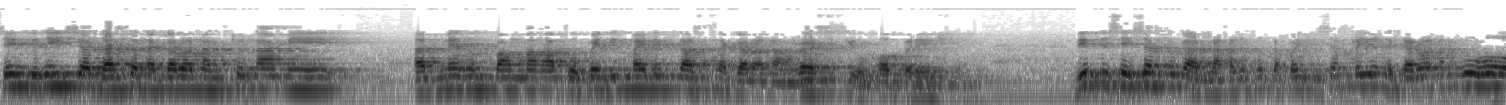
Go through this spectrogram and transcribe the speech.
Sa Indonesia, dahil nagkaroon ng tsunami at meron pang mga po pwedeng may ligtas, nagkaroon ng rescue operation. Dito sa isang lugar, nakalimutan ko yung isang ba yun, nagkaroon ng buho,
